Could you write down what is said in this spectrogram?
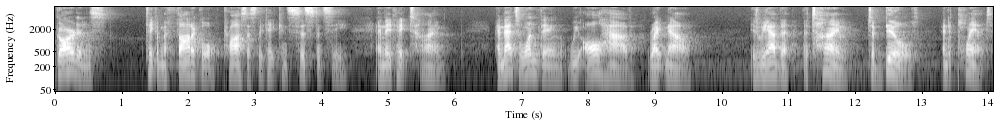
gardens take a methodical process, they take consistency and they take time. And that's one thing we all have right now is we have the, the time to build and to plant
